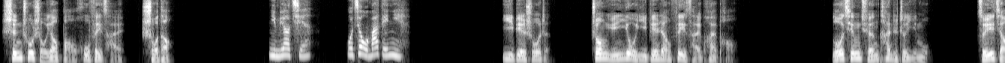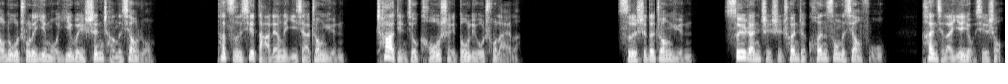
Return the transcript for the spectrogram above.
伸出手要保护废材，说道：“你们要钱，我叫我妈给你。”一边说着，庄云又一边让废材快跑。罗清泉看着这一幕，嘴角露出了一抹意味深长的笑容，他仔细打量了一下庄云。差点就口水都流出来了。此时的庄云虽然只是穿着宽松的校服，看起来也有些瘦，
